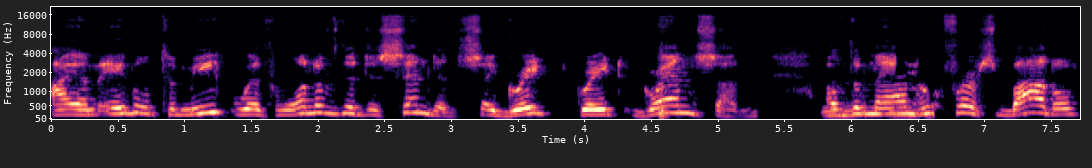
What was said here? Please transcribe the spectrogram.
I am able to meet with one of the descendants, a great great grandson mm-hmm. of the man who first bottled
